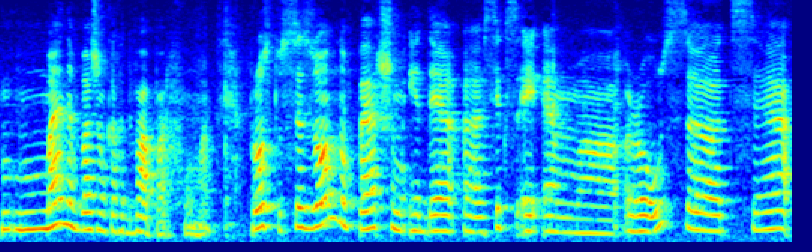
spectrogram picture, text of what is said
в мене в бажанках два парфуми. Просто сезонно першим іде 6 AM Rose. Це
